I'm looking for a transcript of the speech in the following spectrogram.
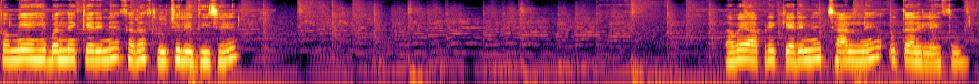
તો મેં અહીં બંને કેરીને સરસ લૂછી લીધી છે. હવે આપણે કેરીને છાલને ઉતારી લઈશું.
